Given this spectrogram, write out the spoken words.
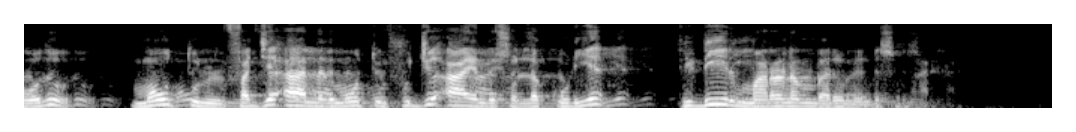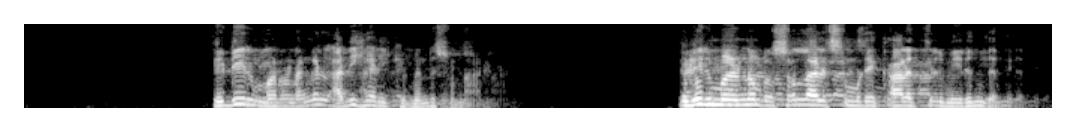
போது மௌத்துல் ஃபஜ்ஆ அல்லது மௌத்துல் ஃபுஜ்ஆ என்று சொல்லக்கூடிய திடீர் மரணம் வரும் என்று சொன்னார்கள். திடீர் மரணங்கள் அதிகரிக்கும் என்று சொன்னார்கள். திடீர் மரணம் ரசோல்லா அலிஸ்லமுடைய காலத்திலும் இருந்தது.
